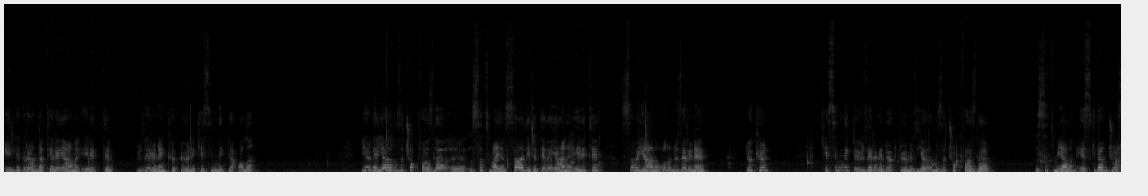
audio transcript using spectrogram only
50 gram da tereyağımı erittim. Üzerinin köpüğünü kesinlikle alın. Bir de yağınızı çok fazla e, ısıtmayın. Sadece tereyağını eritin. Sıvı yağını onun üzerine dökün. Kesinlikle üzerine döktüğümüz yağımızı çok fazla ısıtmayalım. Eskiden Jos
